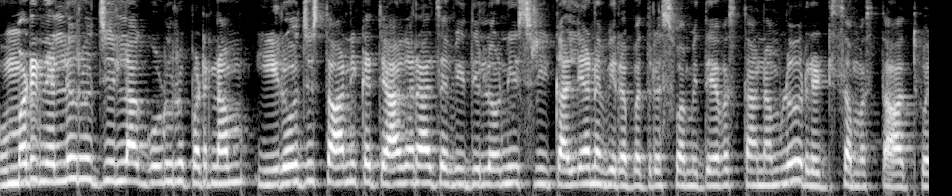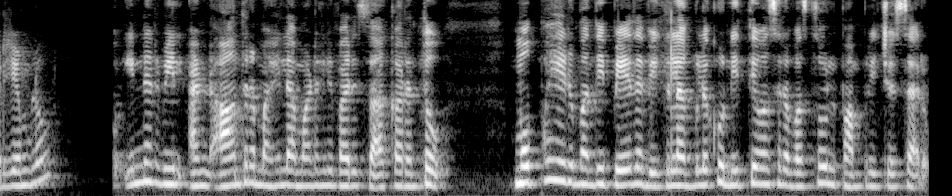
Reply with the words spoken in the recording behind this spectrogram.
ఉమ్మడి నెల్లూరు జిల్లా గూడూరు పట్టణం ఈరోజు స్థానిక త్యాగరాజ వీధిలోని శ్రీ కళ్యాణ వీరభద్రస్వామి దేవస్థానంలో రెడ్ సంస్థ ఆధ్వర్యంలో ఇన్నర్ వీల్ అండ్ ఆంధ్ర మహిళా మండలి వారి సహకారంతో ముప్పై ఏడు మంది పేద వికలాంగులకు నిత్యావసర వస్తువులు పంపిణీ చేశారు.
